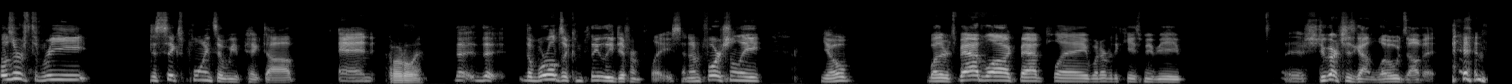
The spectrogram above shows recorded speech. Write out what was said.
those are three to six points that we picked up, and totally the the the world's a completely different place. And unfortunately, you know, whether it's bad luck, bad play, whatever the case may be, uh, Stuttgart just got loads of it. and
